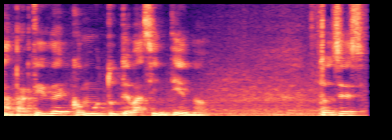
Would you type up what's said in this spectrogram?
A partir de cómo tú te vas sintiendo. Entonces,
